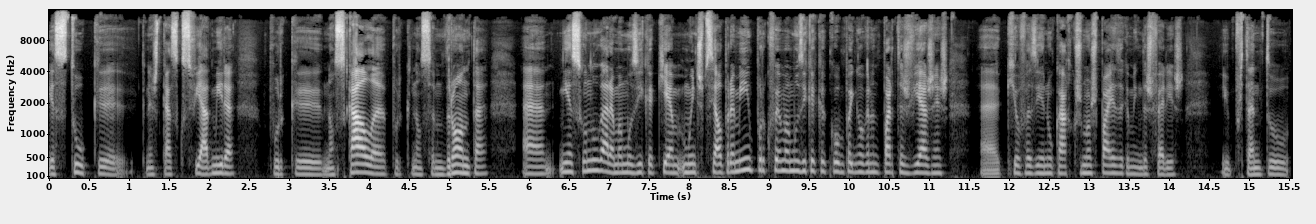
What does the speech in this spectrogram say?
esse tu que, que neste caso, que Sofia admira porque não se cala, porque não se amedronta. Uh, e em segundo lugar, é uma música que é muito especial para mim porque foi uma música que acompanhou grande parte das viagens uh, que eu fazia no carro com os meus pais a caminho das férias. E, portanto,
